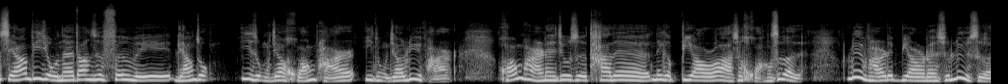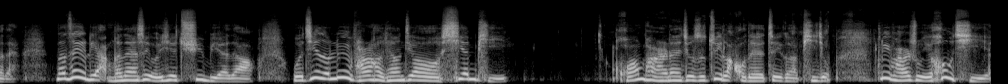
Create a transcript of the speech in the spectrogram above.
沈阳啤酒呢，当时分为两种，一种叫黄牌儿，一种叫绿牌儿。黄牌呢，就是它的那个标啊是黄色的，绿牌的标呢是绿色的。那这两个呢是有一些区别的啊。我记得绿牌好像叫鲜啤。黄牌呢，就是最老的这个啤酒，绿牌属于后期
